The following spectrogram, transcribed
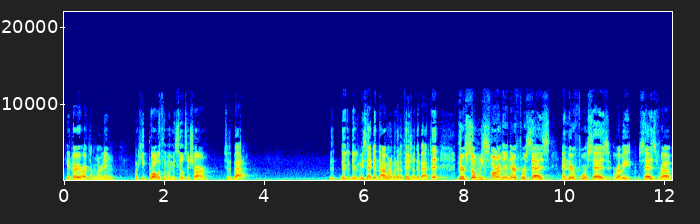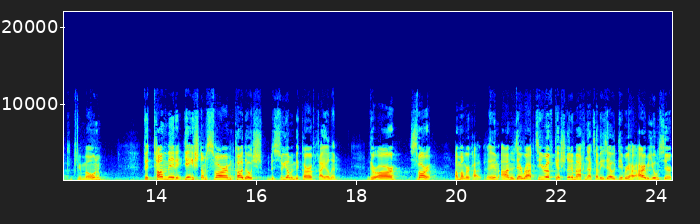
He had a very hard time learning, but he brought with him a Mesilas Yesharim to the battle. There, there, give me a second. I want when I finish, I'll get back to it. There are so many svarim there, and therefore says, and therefore says Rabbi says Rav Rimon V'tamid yeshtam svarim kadosh b'suyam b'karav chayalim. There are svarim among our chayalim. Anu zerak tirav keshchinim ach natzavi zeo divrei har yoser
